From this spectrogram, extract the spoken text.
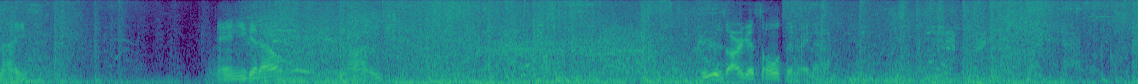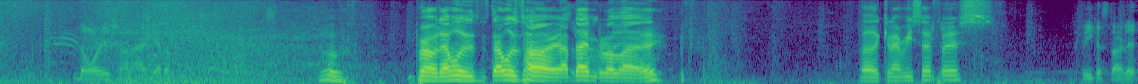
Nice. And you get out. Nice. Who is Argus ulting right now? Don't worry, Shawn, I get him. Ooh. Bro, that was that was hard. I'm not even gonna lie. Uh, can I reset first? We can start it.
